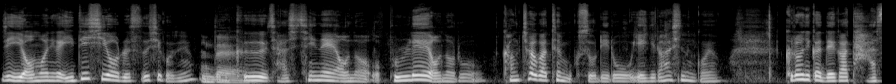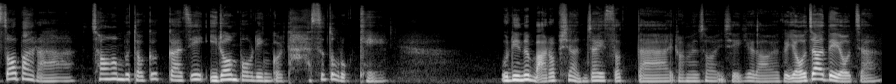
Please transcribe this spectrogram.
이제 이 어머니가 이디시어를 쓰시거든요. 네. 그 자신의 언어, 본래의 언어로 강철 같은 목소리로 얘기를 하시는 거예요. 그러니까 내가 다 써봐라. 처음부터 끝까지 잃어버린 걸 다 쓰도록 해. 우리는 말없이 앉아 있었다. 이러면서 이제 얘기가 나와요. 그 여자 대 여자.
